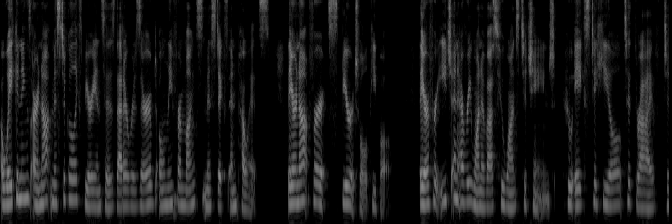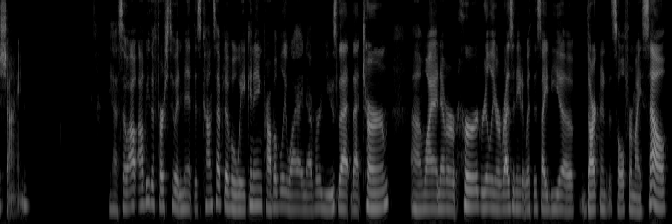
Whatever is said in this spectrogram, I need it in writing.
Awakenings are not mystical experiences that are reserved only for monks, mystics, and poets. They are not for spiritual people. They are for each and every one of us who wants to change, who aches to heal, to thrive, to shine. Yeah, so I'll, I'll be the first to admit this concept of awakening, probably why I never used that that term, um, why I never heard really or resonated with this idea of darkness of the soul for myself,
